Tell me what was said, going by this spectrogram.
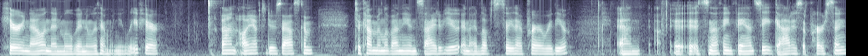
here and now and then move in with Him when you leave here, then all you have to do is ask Him to come and live on the inside of you. And I'd love to say that prayer with you. And uh, it's nothing fancy. God is a person.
